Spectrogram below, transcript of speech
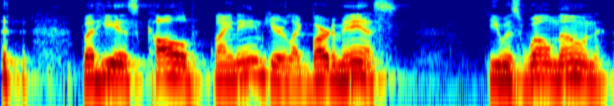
but he is called by name here, like Bartimaeus. He was well known,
